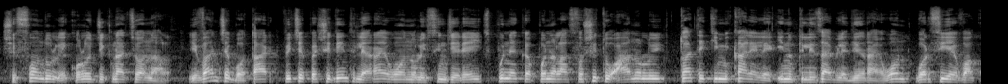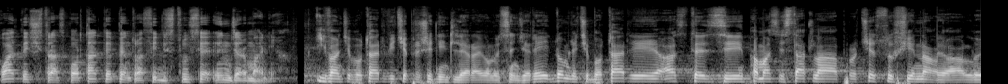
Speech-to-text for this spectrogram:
și Fondul Ecologic Național. Ivan Cebotar, vicepreședintele Raionului Sângerei, spune că până la sfârșitul anului, toate chimicalele inutilizabile din Raion vor fi evacuate și transportate pentru a fi distruse în Germania. Ivan Cebotar, vicepreședintele Raionului Sângerei. Domnule Cebotar, astăzi am asistat la procesul final al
